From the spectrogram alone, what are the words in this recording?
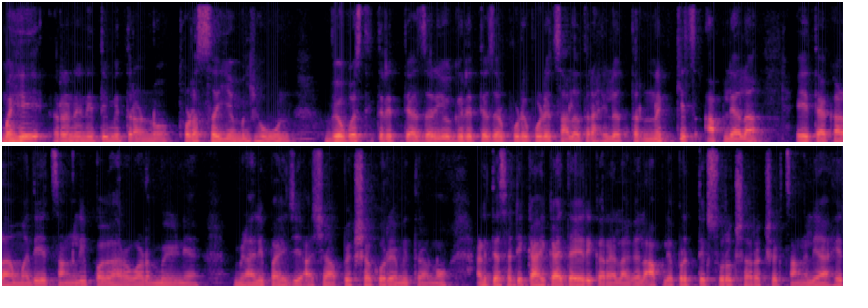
मग ही रणनीती मित्रांनो थोडा संयम घेऊन व्यवस्थितरित्या जर योग्यरित्या जर पुढे पुढे चालत राहिलं तर नक्कीच आपल्याला येत्या काळामध्ये चांगली पगारवाढ मिळण्या मिळाली पाहिजे अशी अपेक्षा करूया मित्रांनो. आणि त्यासाठी काय काय तयारी करायला लागेल? आपले प्रत्येक सुरक्षा रक्षक चांगले आहेत.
